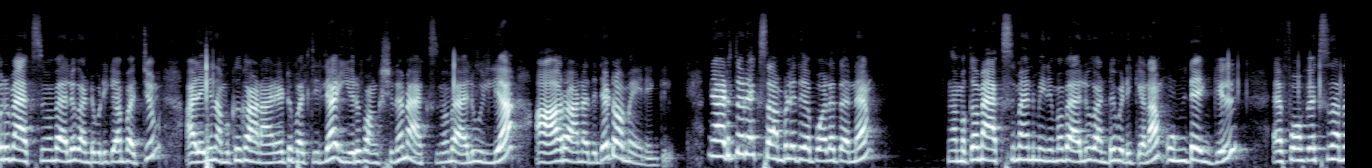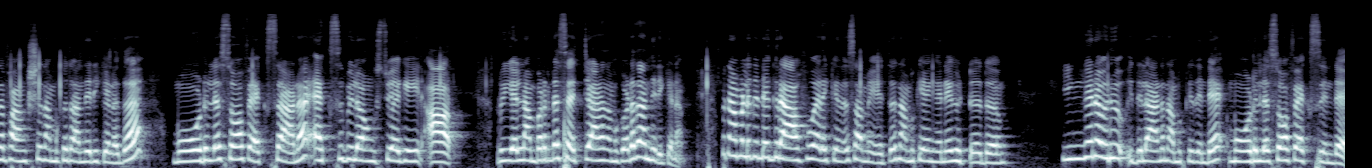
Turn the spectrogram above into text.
ഒരു മാക്സിമം വാല്യൂ കണ്ടുപിടിക്കാൻ പറ്റും. അല്ലെങ്കിൽ നമുക്ക് കാണാനായിട്ട് പറ്റില്ല. ഈ ഒരു ഫംഗ്ഷന് മാക്സിമം വാല്യൂ ഇല്ല. ആറാണ് അതിന്റെ ഡൊമൈനെങ്കിൽ ഇനി അടുത്തൊരു എക്സാമ്പിൾ ഇതേപോലെ തന്നെ നമുക്ക് മാക്സിമം ആൻഡ് മിനിമം വാല്യൂ കണ്ടുപിടിക്കണം. ഉണ്ടെങ്കിൽ എഫ് ഓഫ് എക്സ് എന്ന് പറഞ്ഞ ഫംഗ്ഷൻ നമുക്ക് തന്നിരിക്കുന്നത് മോഡുലസ് ഓഫ് എക്സ് ആണ്. X belongs to again R real നമ്പറിന്റെ സെറ്റാണ് നമുക്കിവിടെ തന്നിരിക്കണം അപ്പോൾ നമ്മളിതിന്റെ ഗ്രാഫ് വരയ്ക്കുന്ന സമയത്ത് നമുക്ക് എങ്ങനെയാണ് കിട്ടുന്നത്? ഇങ്ങനെ ഒരു ഇതിലാണ് നമുക്കിതിന്റെ മോഡുലസ് ഓഫ് എക്സിന്റെ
